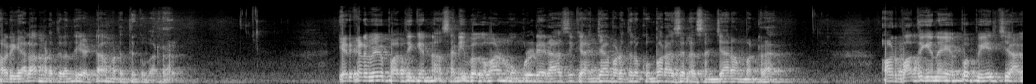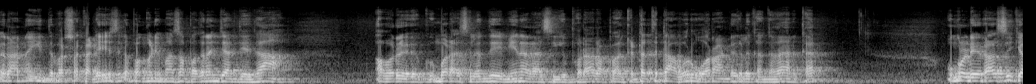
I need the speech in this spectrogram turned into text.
அவர் ஏழாம் இடத்துலேருந்து எட்டாம் இடத்துக்கு வர்றார். ஏற்கனவே பார்த்திங்கன்னா சனி பகவான் உங்களுடைய ராசிக்கு அஞ்சாம் இடத்துல கும்பராசியில் சஞ்சாரம் பண்ணுறார் அவர் பார்த்திங்கன்னா எப்போ பயிற்சி ஆகிறாருன்னா இந்த வருஷம் கடைசியில் பங்குனி மாதம் பதினஞ்சாந்தேதி தான் அவர் கும்பராசிலேருந்து மீன ராசிக்கு போகிறார் அப்போ கிட்டத்தட்ட அவர் ஓராண்டுகளுக்கு அங்கே தான் இருக்கார். உங்களுடைய ராசிக்கு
